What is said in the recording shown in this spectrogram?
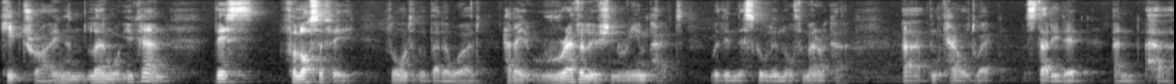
keep trying and learn what you can. This philosophy, for want of a better word, had a revolutionary impact within this school in North America. Uh, and Carol Dweck studied it, and her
